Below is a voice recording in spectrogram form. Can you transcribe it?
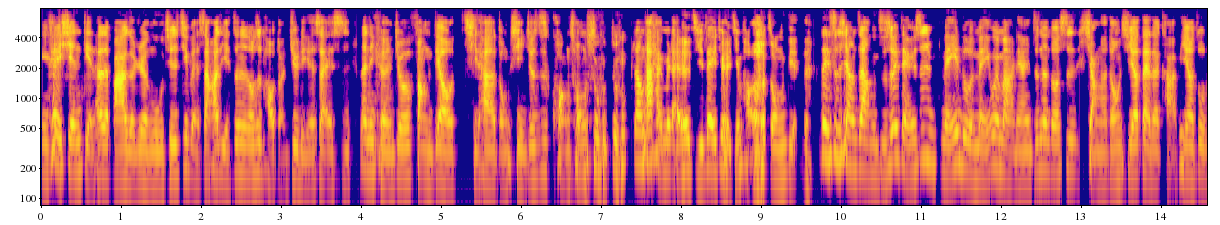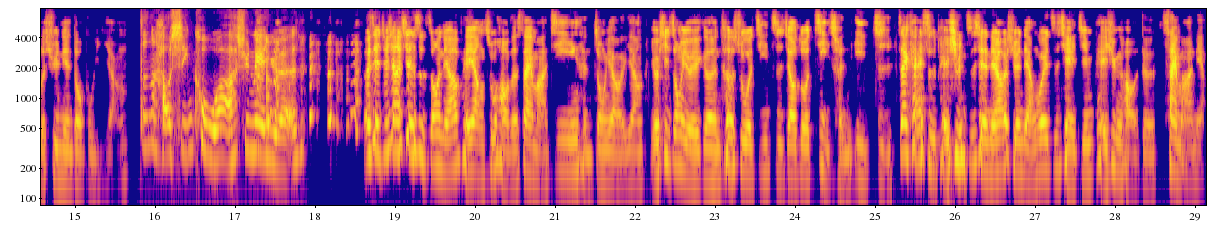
你可以先点他的八个任务，其实基本上他也真的都是跑短距离的赛事。那你可能就放掉其他的东西，就是狂冲速度，让他还没来得及累就已经跑到终点了，类似像这样子。所以等于是每一轮每一位马娘，你真的都是想的东西要带的卡片要做的训练都不一样，真的好辛苦啊，训练员。而且就像现实中你要培养出好的赛马基因很重要一样，游戏中有一个很特殊的机制叫做继承意志。在开始培训之前，你要选两位之前已经培训好的赛马娘，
